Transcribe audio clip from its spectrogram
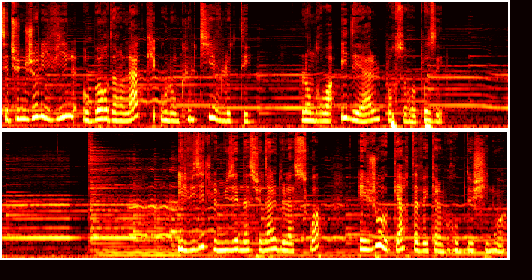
C'est une jolie ville au bord d'un lac où l'on cultive le thé, l'endroit idéal pour se reposer. Ils visitent le musée national de la soie et jouent aux cartes avec un groupe de Chinois.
